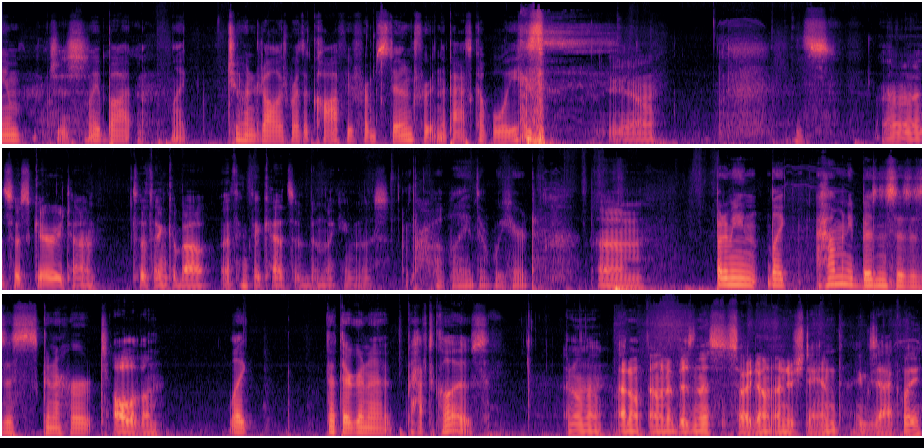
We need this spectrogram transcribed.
mean, just we bought like two hundred dollars worth of coffee from Stone Fruit in the past couple weeks. yeah. It's I don't know. It's a scary time to think about. I think the cats have been licking this. Probably they're weird. Um, But I mean, like, how many businesses is this gonna hurt? all of them. Like, that they're gonna have to close. I don't know. I don't own a business, so I don't understand exactly.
